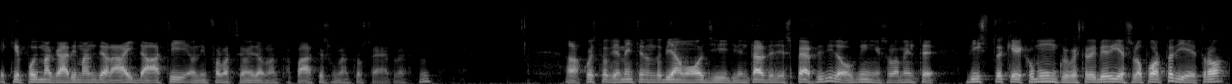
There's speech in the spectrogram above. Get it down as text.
e che poi magari manderà i dati o le informazioni da un'altra parte su un altro server. Mm? Allora, questo ovviamente non dobbiamo oggi diventare degli esperti di logging, solamente visto che comunque questa libreria se lo porta dietro,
